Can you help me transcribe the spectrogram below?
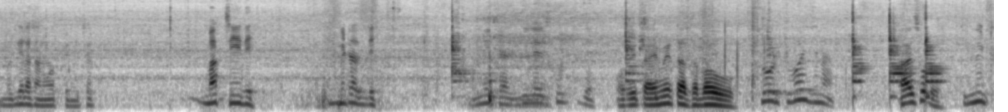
मग दिला सांग वरती मी चल. मागची दे. मिठात दे. मिठात दिले सोड आहे मिठाचा भाऊ. की पाहिजे ना? काय सोडू? ती मीठ.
